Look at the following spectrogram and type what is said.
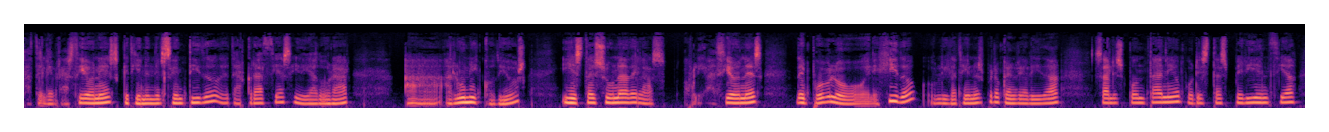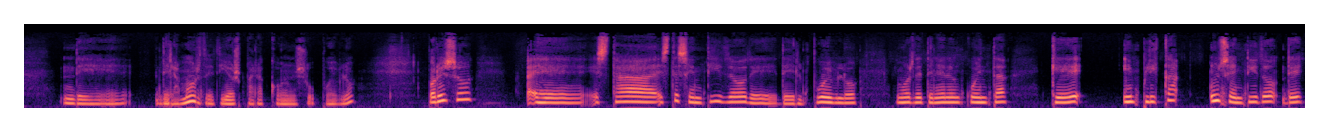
las celebraciones que tienen el sentido de dar gracias y de adorar al único Dios. Y esta es una de las obligaciones del pueblo elegido, obligaciones pero que en realidad sale espontáneo por esta experiencia de, del amor de Dios para con su pueblo. Por eso eh, está este sentido del pueblo, hemos de tener en cuenta que implica un sentido de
